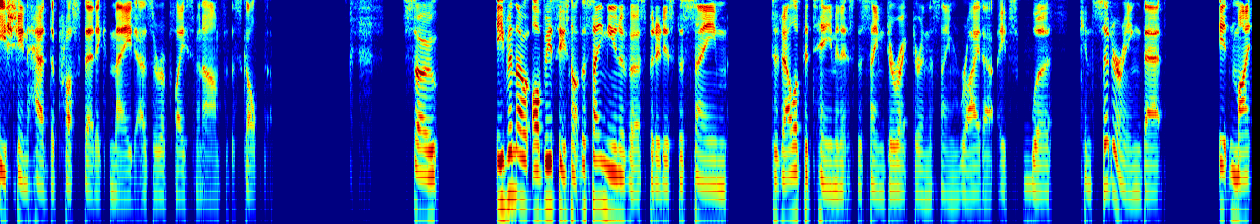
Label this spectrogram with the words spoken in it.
Ishin had the prosthetic made as a replacement arm for the sculptor. So even though obviously it's not the same universe, but it is the same developer team and it's the same director and the same writer, it's worth considering that it might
